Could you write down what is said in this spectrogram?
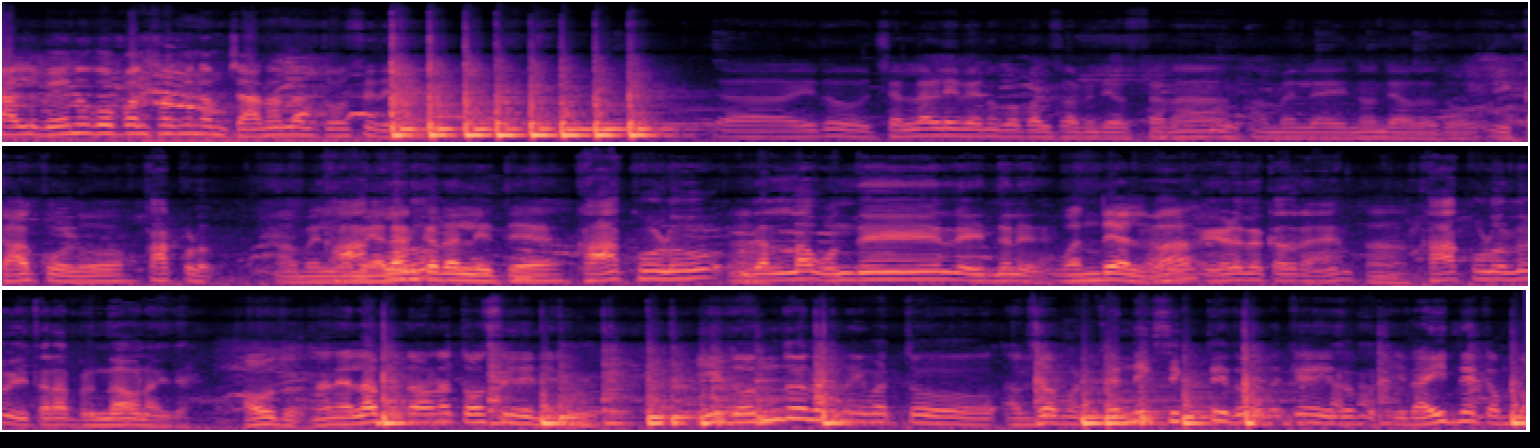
ಅಲ್ಲಿ ವೇಣುಗೋಪಾಲ ಸ್ವಾಮಿ ನಮ್ಮ ಚಾನಲ್ ಅಲ್ಲಿ ತೋರಿಸಿದೀವಿ ಇದು ಚೆಲ್ಲಳ್ಳಿ ವೇಣುಗೋಪಾಲ ಸ್ವಾಮಿ ದೇವಸ್ಥಾನ ಆಮೇಲೆ ಇನ್ನೊಂದು ಯಾವ್ದದು? ಈ ಕಾಕೋಳು. ಕಾಕೋಳು. ಆಮೇಲೆ ನಮ್ಮ ಯಲಂಕದಲ್ಲಿ ಐತೆ. ಕಾಕೋಳು ಇದೆಲ್ಲ ಒಂದೇ ಇದ್ನಲ್ಲಿ ಒಂದೇ ಅಲ್ವಾ? ಹೇಳ್ಬೇಕಾದ್ರೆ. ಕಾಕೋಳಲ್ಲೂ ಈ ತರ ಬೃಂದಾವನ ಇದೆ. ಹೌದು ನಾನು ಎಲ್ಲ ಬೃಂದಾವನ ತೋರಿಸಿದ್ದೀನಿ. ಇದೊಂದು ನಾನು ಇವತ್ತು ಅಬ್ಸರ್ವ್ ಮಾಡಿ ಕಣ್ಣಿಗೆ ಸಿಕ್ತಿದ್ದು ಅದಕ್ಕೆ ಇದು ಇದು ಐದನೇ ಕಂಬ.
